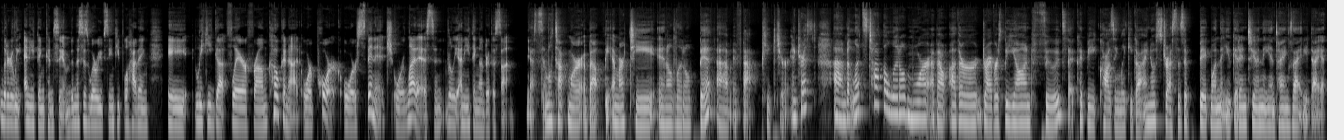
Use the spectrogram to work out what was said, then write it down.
literally anything consumed. And this is where we've seen people having a leaky gut flare from coconut or pork or spinach or lettuce and really anything under the sun. Yes, and we'll talk more about the MRT in a little bit um, if that piqued your interest. Um, but let's talk a little more about other drivers beyond foods that could be causing leaky gut. I know stress is a big one that you get into in the anti anxiety diet.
